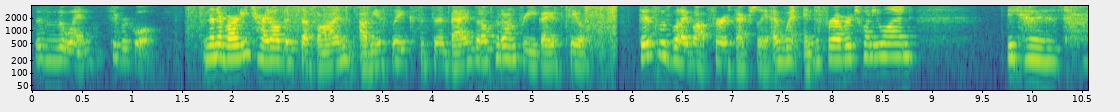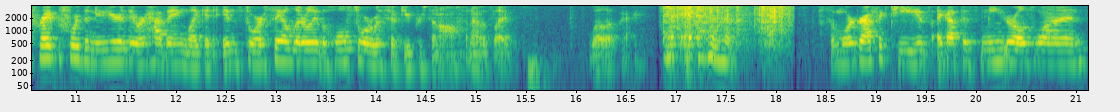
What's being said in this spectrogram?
this is a win. Super cool. And then I've already tried all this stuff on, obviously, because it's in a bag, but I'll put it on for you guys too. This was what I bought first, actually. I went into Forever 21 because right before the new year, they were having like an in-store sale. Literally the whole store was 50% off. And I was like, well, okay. Some more graphic tees. I got this Mean Girls one.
